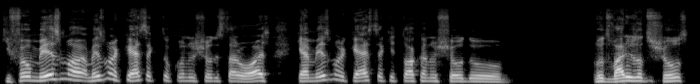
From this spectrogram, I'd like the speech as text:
que foi o mesmo, a mesma orquestra que tocou no show do Star Wars, que é a mesma orquestra que toca no show do. Nos vários outros shows.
